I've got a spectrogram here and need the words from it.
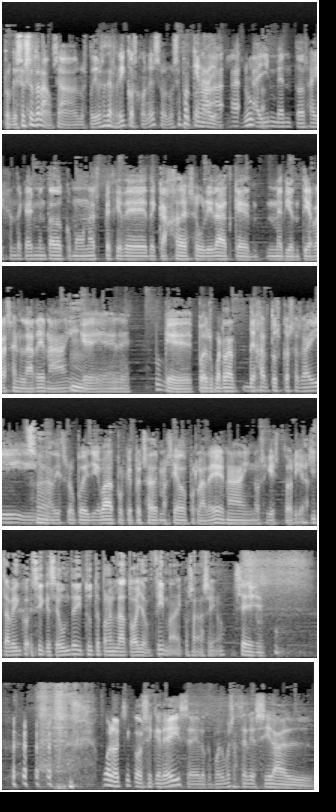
Porque eso es otra, o sea, nos podríamos hacer ricos con eso. No sé por qué Bueno, nadie. ha- ha- nunca. hay inventos, hay gente que ha inventado como una especie de, de caja de seguridad que medio entierras en la arena y Mm. que, que puedes guardar, dejar tus cosas ahí y Sí. nadie se lo puede llevar porque pesa demasiado por la arena y no sé qué historias. Y también, sí, que se hunde y tú te pones la toalla encima y cosas así, ¿no? Sí. Bueno, chicos, si queréis, eh, lo que podemos hacer es ir al,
